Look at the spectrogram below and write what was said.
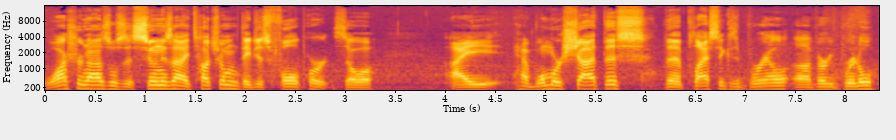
washer nozzles, as soon as I touch them, they just fall apart. So I have one more shot this. The plastic is braille, uh, very brittle.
